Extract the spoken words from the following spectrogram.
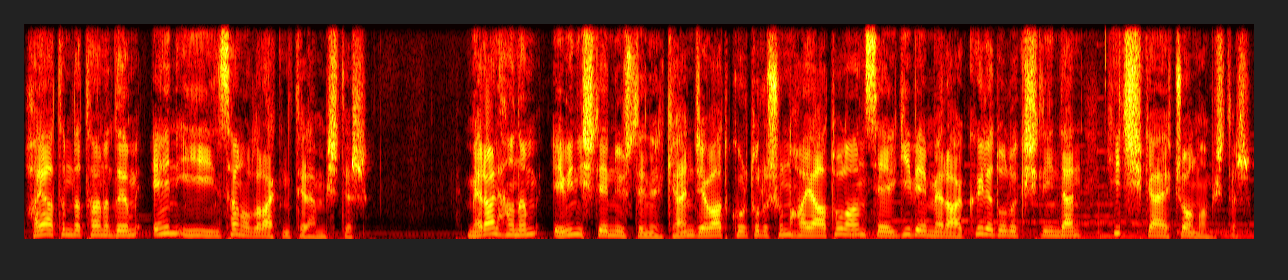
hayatımda tanıdığım en iyi insan olarak nitelenmiştir. Meral Hanım evin işlerini üstlenirken Cevat Kurtuluş'un hayatı olan sevgi ve merakıyla dolu kişiliğinden hiç şikayetçi olmamıştır.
